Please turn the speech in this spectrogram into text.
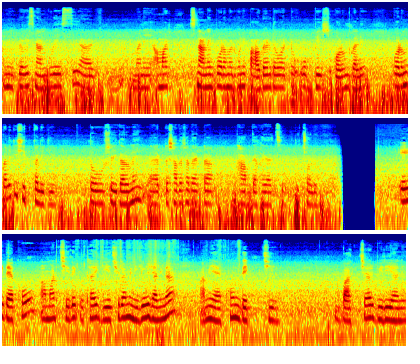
আমি একটু আগে স্নান করে এসেছি আর মানে আমার স্নানের পর আমার একটুখানি পাউডার দেওয়া একটা অভ্যেস গরমকালে। গরমকালে কি, শীতকালে কি? তো সেই কারণেই একটা সাদা সাদা একটা ভাব দেখা যাচ্ছে। তো চলো। এই দেখো, আমার ছেলে কোথায় গিয়েছিল আমি নিজেও জানি না। আমি এখন দেখছি। বাচ্চার বিরিয়ানি,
